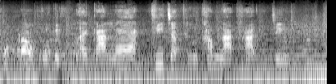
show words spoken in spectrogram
พวกเราคงเป็นรายการแรกที่จะถึงถ้ำนาคาจริงๆ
